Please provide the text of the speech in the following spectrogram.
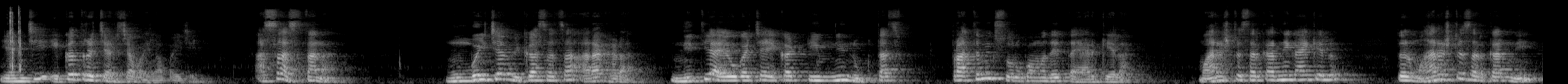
यांची एकत्र चर्चा व्हायला पाहिजे. असं असताना मुंबईच्या विकासाचा आराखडा नीती आयोगाच्या एका टीमनी नुकताच प्राथमिक स्वरूपामध्ये तयार केला. महाराष्ट्र सरकारने काय केलं? तर महाराष्ट्र सरकारने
